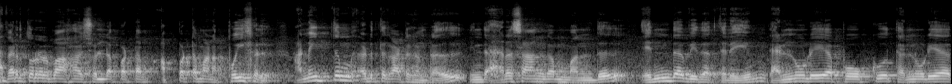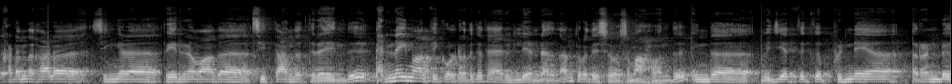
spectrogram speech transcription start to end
அவர் தொடர்பாக சொல்லப்பட்ட அப்பட்டமான பொய்கள் அனைத்தும் எடுத்து காட்டுகின்றது. இந்த அரசாங்கம் வந்து எந்த விதத்திலையும் தன்னுடைய போக்கு தன்னுடைய கடந்த கால சிங்கள பேரினவாத சித்தாந்தத்திலிருந்து தன்னை மாற்றிக் கொள்றதுக்கு தயாரில்லை என்றதுதான் துரதிருஷ்டவசமாக வந்து இந்த விஜயத்துக்கு பின்னைய ரெண்டு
